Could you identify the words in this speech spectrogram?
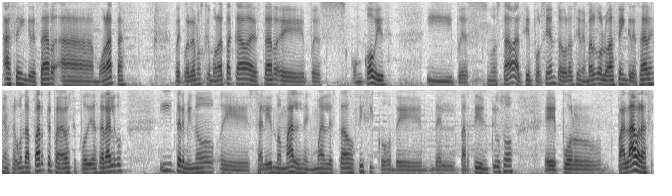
hace ingresar a Morata. Recordemos que Morata acaba de estar eh, pues con COVID y pues no estaba al 100%, ahora sin embargo lo hace ingresar en la segunda parte para ver si podía hacer algo y terminó eh, saliendo mal, en mal estado físico de, del partido. Incluso eh, por palabras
